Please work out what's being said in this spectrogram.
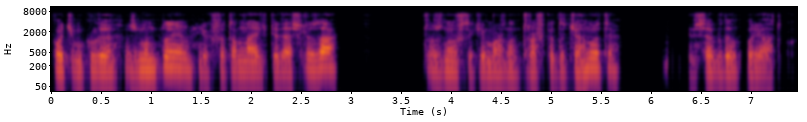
Потім, коли змонтуємо, якщо там навіть піде сльоза, то знову ж таки можна трошки дотягнути і все буде в порядку.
